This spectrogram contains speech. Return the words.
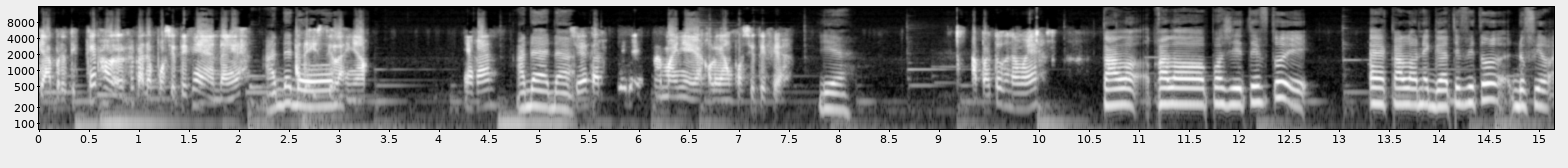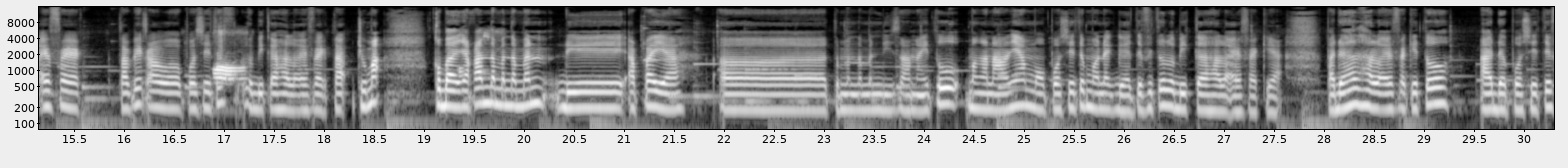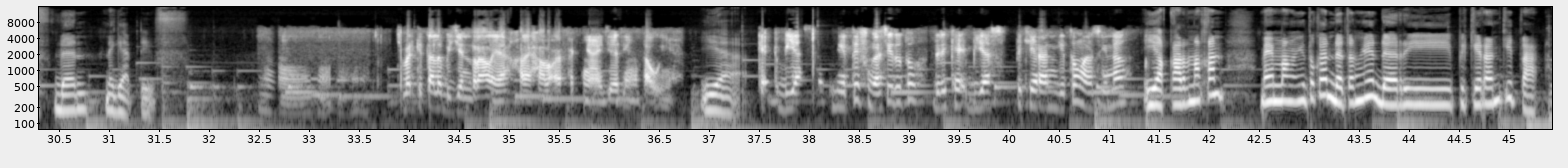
ya berarti kan hal efek ada positifnya ya Andang ya. Ada ada dong. istilahnya ya kan? Ada ada. Saya tapi ada namanya ya kalau yang positif ya? Iya. Apa tuh namanya? Kalau kalau positif tuh eh kalau negatif itu the feel effect. Tapi kalau positif lebih ke halo effect cuma kebanyakan teman-teman di apa ya eh teman-teman di sana itu mengenalnya mau positif mau negatif itu lebih ke halo effect ya. Padahal halo effect itu ada positif dan negatif kita lebih general ya, kayak halo efeknya aja yang taunya. iya Kayak bias kognitif nggak sih itu tuh? Dari kayak bias pikiran gitu nggak sih, Nang? iya karena kan memang itu kan datangnya dari pikiran kita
